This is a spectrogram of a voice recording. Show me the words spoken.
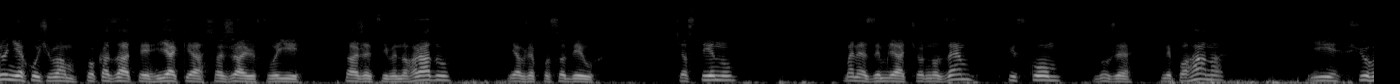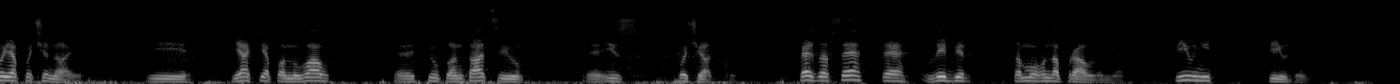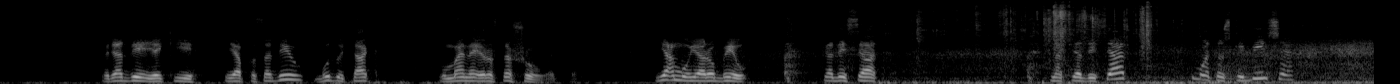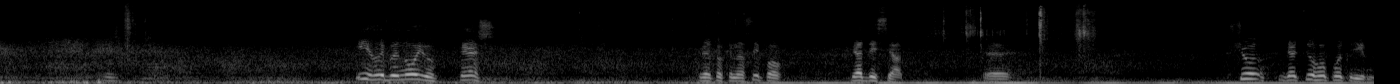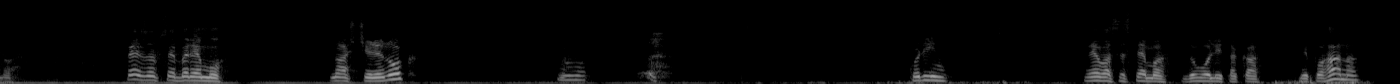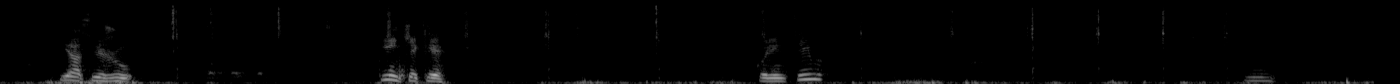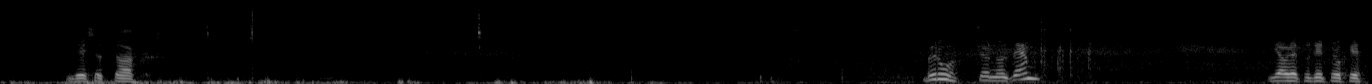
Сьогодні я хочу вам показати, як я саджаю свої саджанці винограду. Я вже посадив частину. У мене земля чорнозем з піском, дуже непогана. І з чого я починаю? І як я планував е, цю плантацію е, із початку. Перш за все, це вибір самого направлення. Північ, південь. Ряди, які я посадив, будуть так у мене і розташовуватися. Яму я робив 50 на 50, може трошки більше. І глибиною теж я трохи насипав 50. Е, Що для цього потрібно? Перш за все беремо наш черенок. Ну. Корінь. Нева система доволі така непогана. Я свіжу кінчики корінців. Десь отак. Беру чорнозем. Я вже туди трохи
